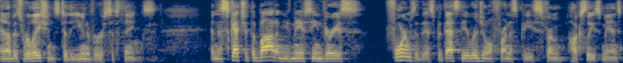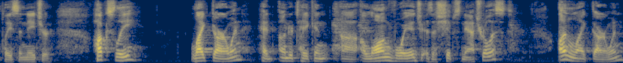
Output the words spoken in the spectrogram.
and of his relations to the universe of things. And the sketch at the bottom, you may have seen various forms of this, but that's the original frontispiece from Huxley's Man's Place in Nature. Huxley, like Darwin, had undertaken uh, a long voyage as a ship's naturalist. Unlike Darwin,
